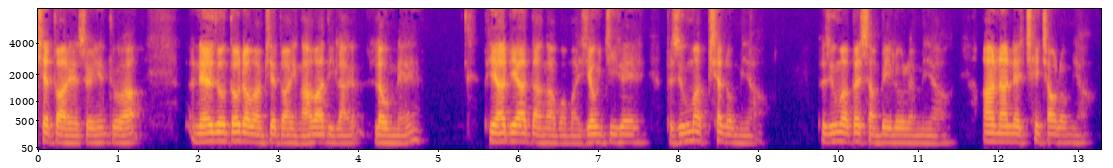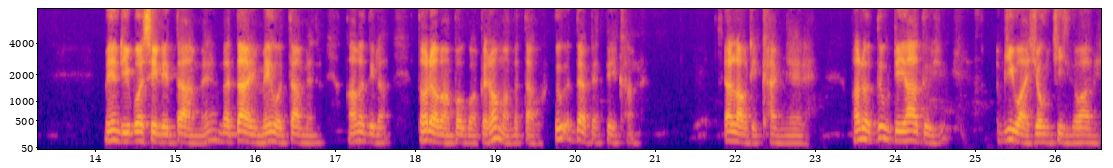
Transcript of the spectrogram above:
ဖြစ်သွားတယ်ဆိုရင်သူကအနည်းဆုံးသောတာပန်ဖြစ်သွားရင်၅ပါးသီလလုံတယ်ဖရာတရားတန်ခါပေါ်မှာယုံကြည်တယ်ဘယ်သူမှဖြတ်လို့မရဘူးဘယ်သူမှပတ်စံပေးလို့လည်းမရဘူးအာနာနဲ့ချိန်ချောက်လို့မရဘူးမင်းဒီဘွက်စိတ်လေးတတ်မယ်မတတ်ရင်မင်းကိုတတ်မယ်ငါမသိလားသောတာပန်ပုဂ္ဂိုလ်ဘယ်တော့မှမတတ်ဘူးသူအသက်ပဲသိခံမယ်အဲ့လောက်ဒီခိုင်မြဲတယ်ဘာလို့သူတရားသူအပြည့်ဝယုံကြည်သွားပြီ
